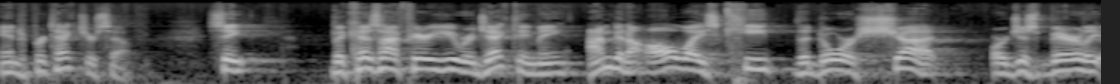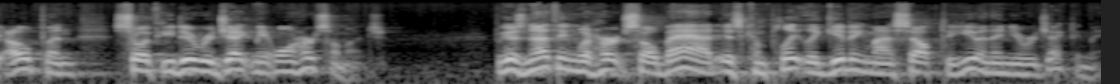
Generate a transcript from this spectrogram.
and to protect yourself. See, because I fear you rejecting me, I'm going to always keep the door shut or just barely open, so if you do reject me, it won't hurt so much. Because nothing would hurt so bad is completely giving myself to you and then you're rejecting me.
